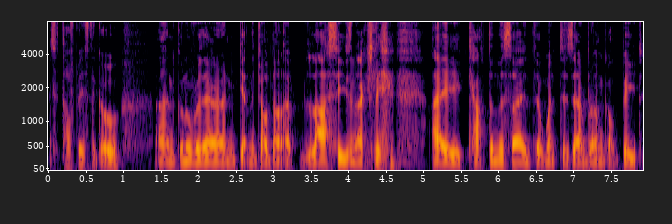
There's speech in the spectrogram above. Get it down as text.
it's a tough place to go. And going over there and getting the job done. I, last season, actually, I captained the side that went to Zebre and got beat.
